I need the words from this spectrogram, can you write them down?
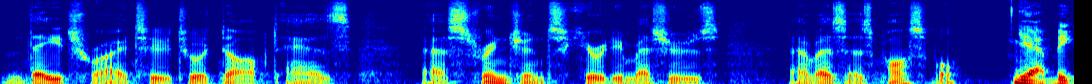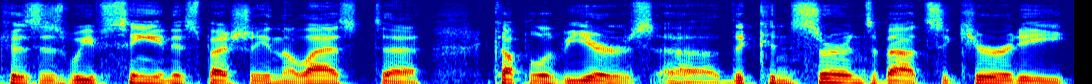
they try to to adopt as uh, stringent security measures um, as as possible. Yeah, because as we've seen, especially in the last uh, couple of years, uh, the concerns about security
